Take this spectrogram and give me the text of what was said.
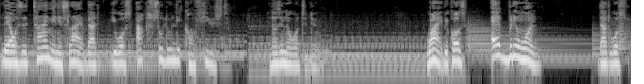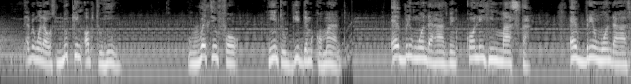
There was a time in his life that he was absolutely confused. He doesn't know what to do. Why? Because everyone that was everyone that was looking up to him, waiting for him to give them command, everyone that has been calling him master, everyone that has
